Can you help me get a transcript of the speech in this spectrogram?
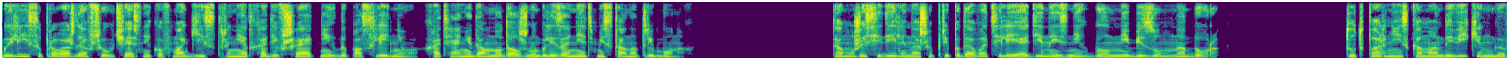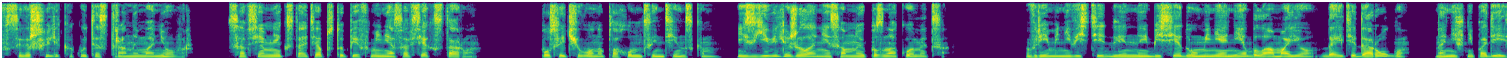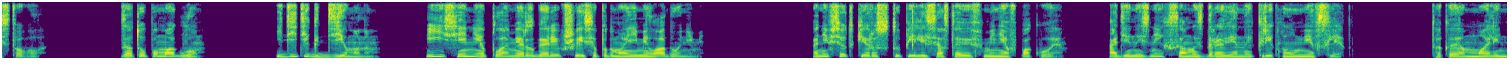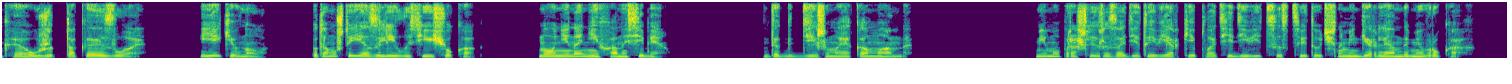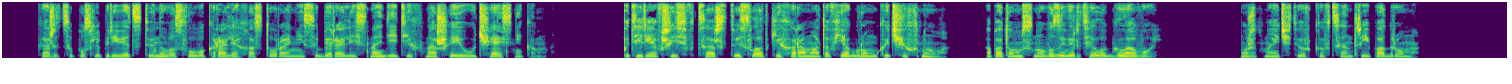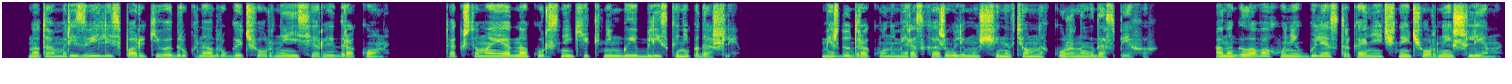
Были и сопровождавшие участников магистра, не отходившие от них до последнего, хотя они давно должны были занять места на трибунах. Там уже сидели наши преподаватели, и один из них был мне безумно дорог. Тут парни из команды викингов совершили какой-то странный маневр, совсем не кстати обступив меня со всех сторон, после чего на плохом центинском изъявили желание со мной познакомиться. Времени вести длинные беседы у меня не было, а мое «дайте дорогу» на них не подействовало. Зато помогло. Идите к демонам. И синее пламя, разгоревшееся под моими ладонями. Они все таки расступились, оставив меня в покое. Один из них, самый здоровенный, крикнул мне вслед. «Такая маленькая, а уже такая злая». И я кивнула, потому что я злилась, еще как. Но не на них, а на себя. Да где же моя команда? Мимо прошли разодетые в яркие платья девицы с цветочными гирляндами в руках. Кажется, после приветственного слова короля Хастора они собирались надеть их на шею участникам. Потерявшись в царстве сладких ароматов, я громко чихнула, а потом снова завертела головой. Может, моя четверка в центре ипподрома? Но там резвились, порыкивая друг на друга черные и серые драконы, так что мои однокурсники к ним бы и близко не подошли. Между драконами расхаживали мужчины в темных кожаных доспехах, а на головах у них были остроконечные черные шлемы.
